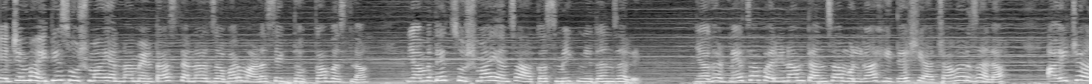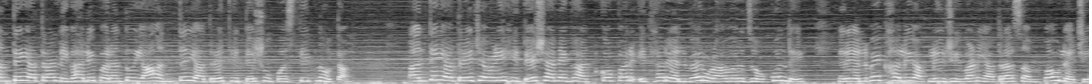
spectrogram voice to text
याची माहिती सुषमा यांना मिळताच त्यांना जबर मानसिक धक्का बसला. यामध्ये सुषमा यांचं आकस्मिक निधन झाले. या घटनेचा परिणाम त्यांचा मुलगा हितेश याच्यावर झाला. आईची अंत्ययात्रा निघाली परंतु या अंत्ययात्रेत हितेश उपस्थित नव्हता. अंत्ययात्रेच्या वेळी हितेश याने घाटकोपर इथं रेल्वे रुळावर झोकून देत रेल्वेखाली आपली जीवनयात्रा संपवल्याची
